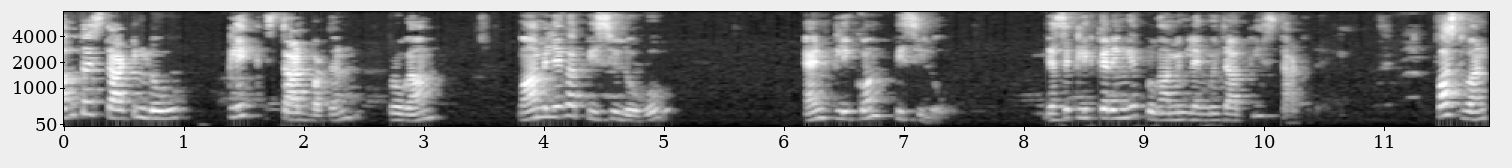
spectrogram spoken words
अब होता है starting Logo click start button program वहाँ मिलेगा PC Logo and click on PC Logo जैसे क्लिक करेंगे प्रोग्रामिंग लैंग्वेज आपकी स्टार्ट हो जाएगी। फ़र्स्ट वन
